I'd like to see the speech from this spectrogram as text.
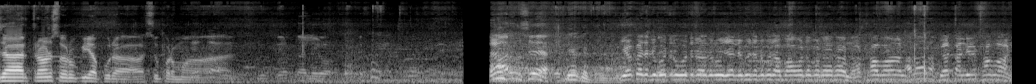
હજાર ત્રણસો રૂપિયા પૂરા સુપરમાલ એકત્રીસ બત્રીસ બત્રીસ અઠાવન બેતાલીસ અઠાવન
